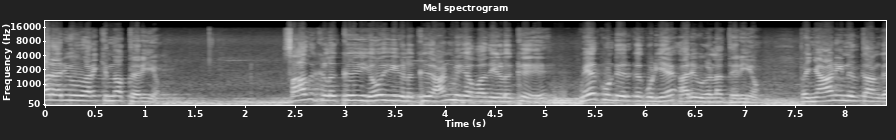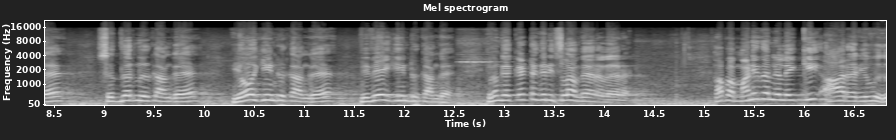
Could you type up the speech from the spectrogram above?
ஆறு அறிவு வரைக்கும் தான் தெரியும். சாதுக்களுக்கு யோகிகளுக்கு ஆன்மீகவாதிகளுக்கு மேற்கொண்டு இருக்கக்கூடிய அறிவுகள்லாம் தெரியும். இப்போ ஞானின்னு இருக்காங்க சித்தர்னு இருக்காங்க யோகின்னு இருக்காங்க விவேகின்னு இருக்காங்க. இவங்க கேட்டகரிஸ்லாம் வேறு வேறு. அப்போ மனித நிலைக்கு ஆறறிவு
